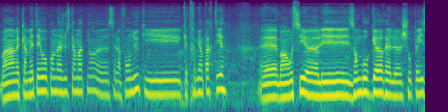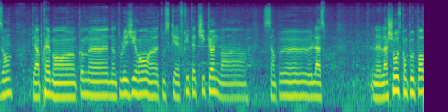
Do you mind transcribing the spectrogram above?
Ben, avec la météo qu'on a jusqu'à maintenant, euh, c'est la fondue qui, qui est très bien partie. Et ben, aussi euh, les hamburgers et le chaud paysan. Puis après, ben, comme euh, dans tous les girons, euh, tout ce qui est frites et chicken, ben, c'est un peu euh, la, la, chose qu'on peut pas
